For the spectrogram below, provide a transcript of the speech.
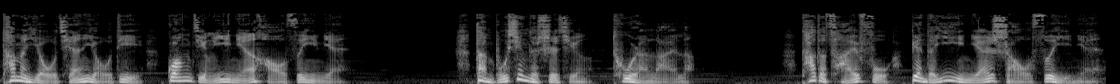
他们有钱有地，光景一年好似一年。但不幸的事情突然来了，他的财富变得一年少似一年。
